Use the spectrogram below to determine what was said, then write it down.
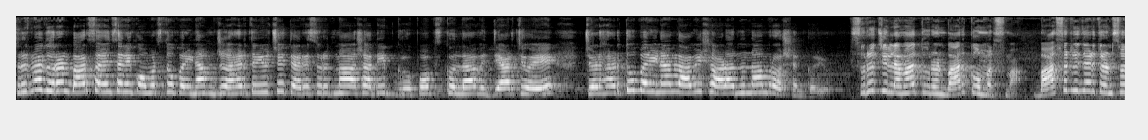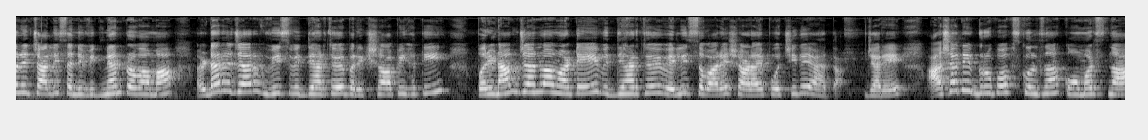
સુરતમાં ધોરણ બાર સાયન્સ અને કોમર્સનું પરિણામ જાહેર થયું છે. ત્યારે સુરતમાં આશાદીપ ગ્રુપ ઓફ સ્કૂલના વિદ્યાર્થીઓએ ચઢાડતું પરિણામ લાવી શાળાનું નામ રોશન કર્યું. સુરત જિલ્લામાં ધોરણ બાર કોમર્સમાં બાસઠ હજાર ત્રણસો ને ચાલીસ અને વિજ્ઞાન પ્રવાહમાં અઢાર હજાર વીસ વિદ્યાર્થીઓએ પરીક્ષા આપી હતી. પરિણામ જાણવા માટે વિદ્યાર્થીઓએ વહેલી સવારે શાળાએ પહોંચી ગયા હતા. જ્યારે આશાદીપ ગ્રુપ ઓફ સ્કૂલ્સના કોમર્સના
